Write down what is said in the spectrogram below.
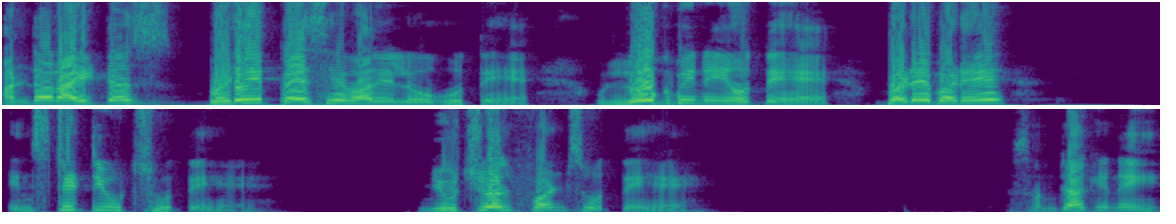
अंडर राइटर्स बड़े पैसे वाले लोग होते हैं। लोग भी नहीं होते हैं बड़े बड़े इंस्टीट्यूट्स होते हैं म्यूचुअल फंड्स होते हैं। समझा कि नहीं?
